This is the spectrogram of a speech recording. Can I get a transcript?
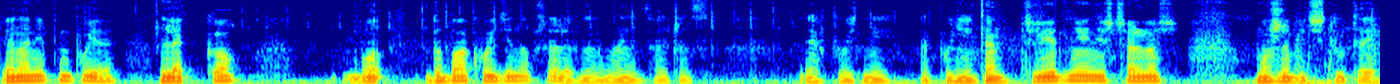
I ona nie pompuje lekko, bo do baku idzie na przelew normalnie cały czas. Jak później, jak później ten. Czyli jedynie nieszczelność może być tutaj.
